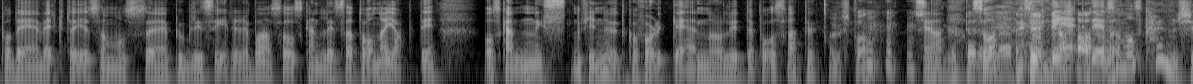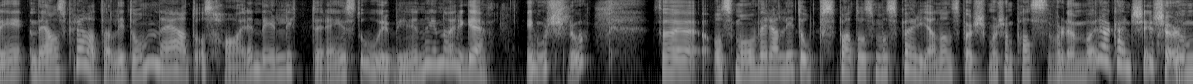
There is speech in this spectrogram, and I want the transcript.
på det verktøyet som vi publiserer det på, så oss kan lese av nøyaktig. Og så kan nesten finne ut hvor folk er og lytter på oss, vet du. Uff da. Ja. Så, så det, det som oss kanskje Det oss vi prata litt om, det er at oss har en del lyttere i storbyen i Norge, i Oslo. Så oss må være litt obs på at oss må spørre noen spørsmål som passer for dem våre, kanskje. Sjøl om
